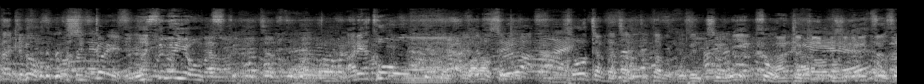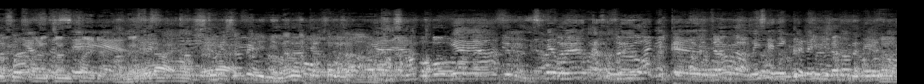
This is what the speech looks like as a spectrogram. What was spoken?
たけどしっかり「リスムいいよ」っつって「ありがとう」って言ったんですけどでもそれは翔ちゃんがちゃんと多分午前中にそう。あちょキープしてくれてたんですねあらちゃん体力をね一人喋りにならなかったからいやいやでもなんかそのマリ君のお店に来る人っていうのは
